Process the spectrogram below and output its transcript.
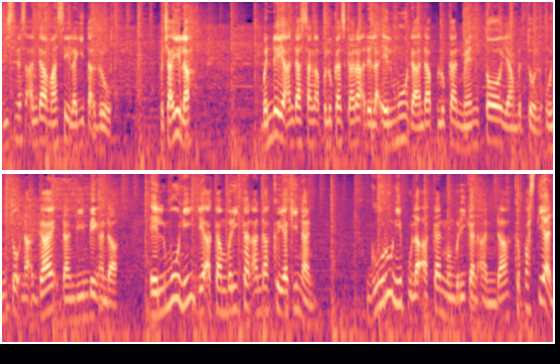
bisnes anda masih lagi tak grow. Percayalah, benda yang anda sangat perlukan sekarang adalah ilmu dan anda perlukan mentor yang betul untuk nak guide dan bimbing anda. Ilmu ni dia akan berikan anda keyakinan. Guru ni pula akan memberikan anda kepastian.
